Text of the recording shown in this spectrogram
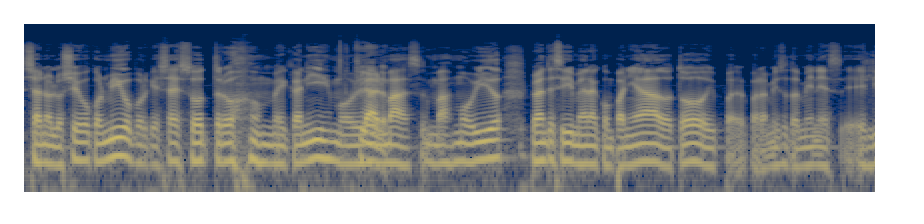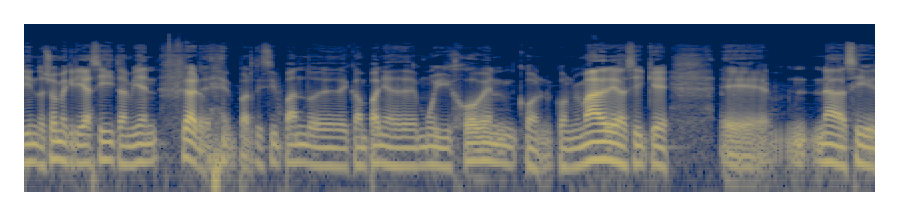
ya no lo llevo conmigo porque ya es otro mecanismo más, más movido. Pero antes sí me han acompañado todo y para, mí eso también es, es, lindo. Yo me crié así también, claro. Eh, participando de, campañas desde muy joven con, con mi madre, así que. Nada, sí,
